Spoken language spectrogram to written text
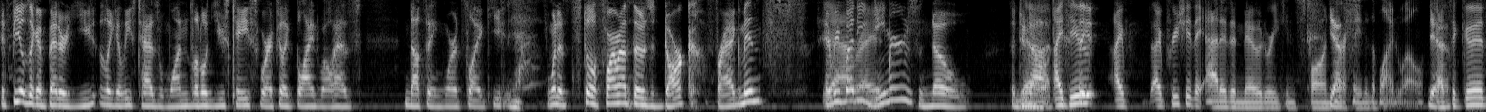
it feels like a better use. Like at least has one little use case where I feel like Blindwell has nothing. Where it's like you yeah. you want to still farm out those dark fragments. Yeah, Everybody, right. gamers, no, I do No, not. I do. They- I I appreciate they added a node where you can spawn Yes. directly into the blind well. Yeah. That's a good.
